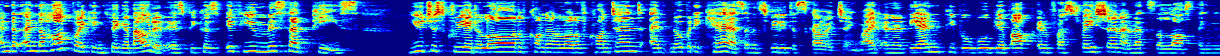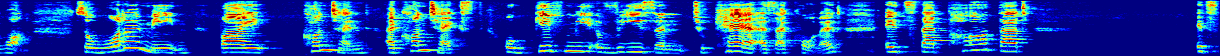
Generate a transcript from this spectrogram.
and the, and the heartbreaking thing about it is because if you miss that piece you just create a lot of content a lot of content and nobody cares and it's really discouraging right? And at the end people will give up in frustration and that's the last thing we want. So what i mean by content a context or give me a reason to care as i call it it's that part that it's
